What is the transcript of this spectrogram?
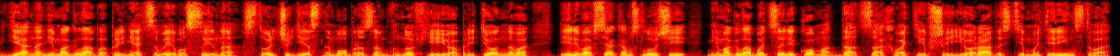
где она не могла бы принять своего сына, столь чудесным образом вновь ею обретенного, или, во всяком случае, не могла бы целиком отдаться охватившей ее радости материнства,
